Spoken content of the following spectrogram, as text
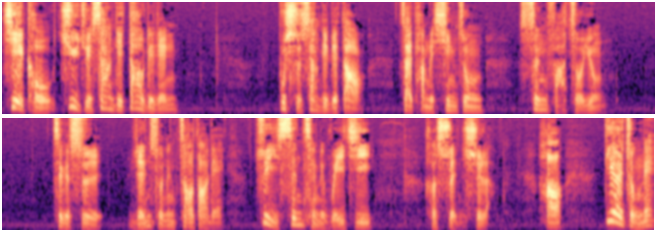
借口拒绝上帝道的人，不使上帝的道在他们的心中生发作用。这个是人所能遭到的最深层的危机和损失了。好，第二种呢，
